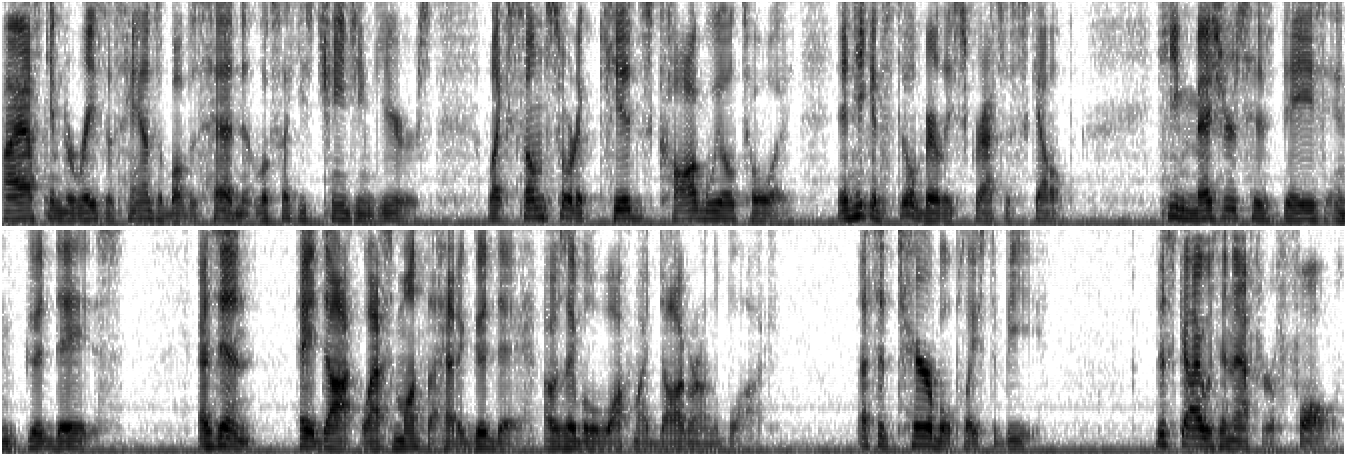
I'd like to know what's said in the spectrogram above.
I ask him to raise his hands above his head, and it looks like he's changing gears like some sort of kid's cogwheel toy, and he can still barely scratch his scalp. He measures his days in good days. As in, hey, doc, last month I had a good day. I was able to walk my dog around the block. That's a terrible place to be. This guy was in after a fall.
